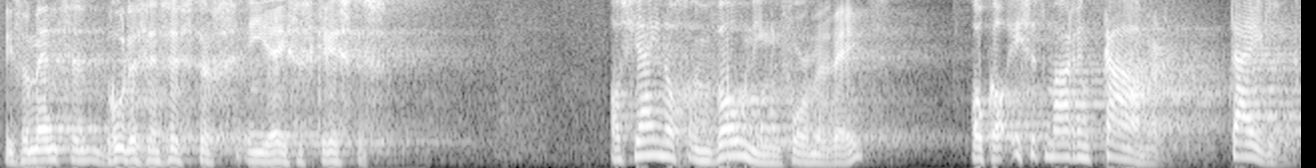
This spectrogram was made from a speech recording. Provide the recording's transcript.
Lieve mensen, broeders en zusters in Jezus Christus. Als jij nog een woning voor me weet, ook al is het maar een kamer, tijdelijk,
